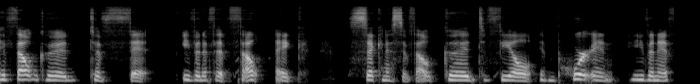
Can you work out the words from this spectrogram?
it felt good to fit, even if it felt like sickness. It felt good to feel important, even if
